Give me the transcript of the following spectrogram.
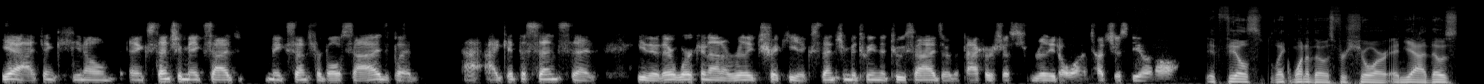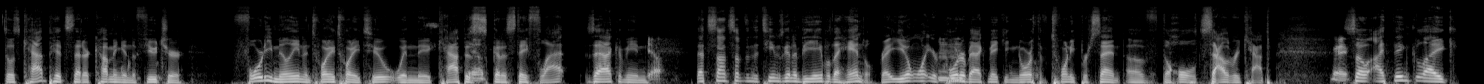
yeah, I think you know an extension makes sides makes sense for both sides, but I, I get the sense that either they're working on a really tricky extension between the two sides, or the Packers just really don't want to touch this deal at all. It feels like one of those for sure, and yeah, those those cap hits that are coming in the future, forty million in twenty twenty two when the cap is yep. going to stay flat. Zach, I mean. Yep that's not something the team's going to be able to handle, right? You don't want your mm-hmm. quarterback making north of 20% of the whole salary cap. Right. So I think like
